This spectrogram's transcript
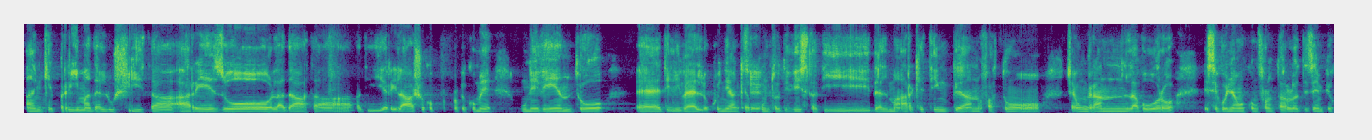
anche prima dell'uscita ha reso la data di rilascio proprio come un evento eh, di livello, quindi anche sì. dal punto di vista di, del marketing hanno fatto cioè, un gran lavoro e se vogliamo confrontarlo ad esempio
